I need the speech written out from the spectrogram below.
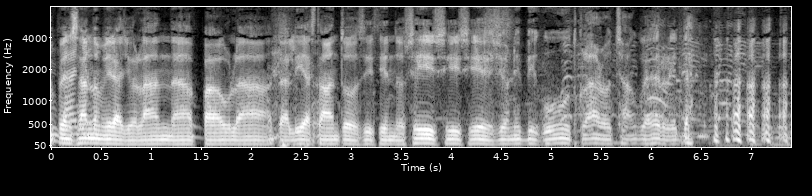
90 pensando, años. mira, Yolanda, Paula, Talía, estaban todos diciendo, sí, sí, sí, es Johnny B. Good, claro, Chuck Berry. y tal.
